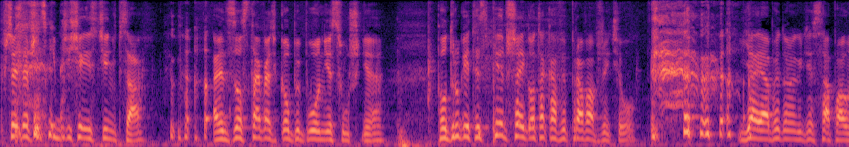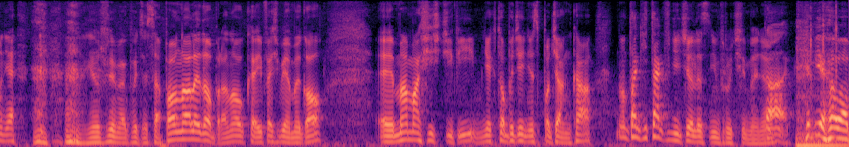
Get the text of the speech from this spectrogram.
Przede wszystkim dzisiaj jest dzień psa, a więc zostawiać go by było niesłusznie. Po drugie, to jest pierwsza jego taka wyprawa w życiu. Ja, ja będę jak będzie sapał, nie? Już wiem, jak będzie sapał, no ale dobra, no okej, weźmiemy go. E, Mama się zdziwi, niech to będzie niespodzianka. No tak i tak w niedzielę z nim wrócimy, nie? Tak. Wjechała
